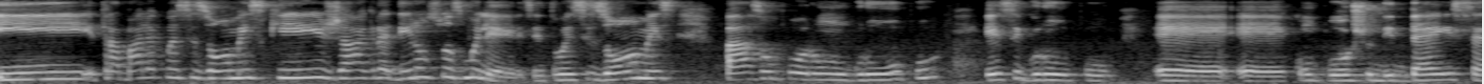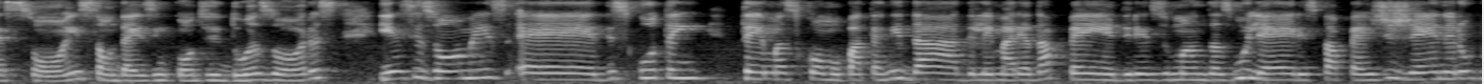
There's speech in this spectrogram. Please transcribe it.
e trabalha com esses homens que já agrediram suas mulheres. Então, esses homens passam por um grupo, esse grupo é, é composto de 10 sessões, são 10 encontros de duas horas, e esses homens é, discutem temas como paternidade, Lei Maria da Penha, direitos humanos das mulheres, papéis de gênero,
